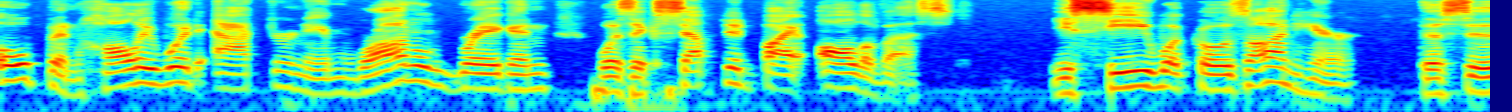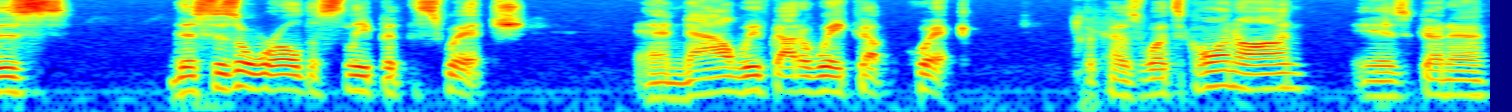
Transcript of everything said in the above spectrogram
open Hollywood actor named Ronald Reagan was accepted by all of us? You see what goes on here. This is this is a world asleep at the switch, and now we've got to wake up quick because what's going on is gonna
